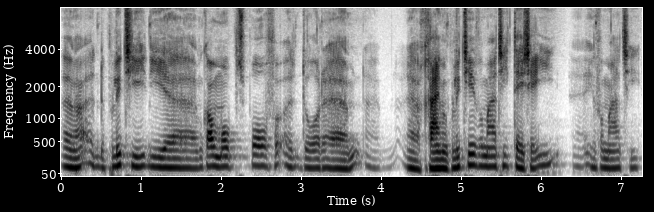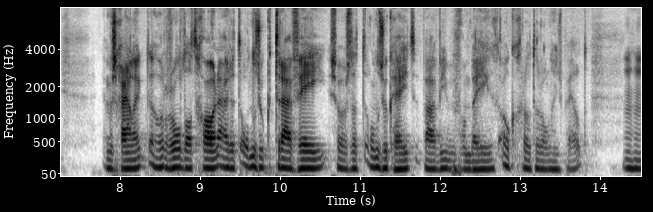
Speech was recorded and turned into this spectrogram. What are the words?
Uh, de politie die, uh, kwam hem op het spoor door geheime politieinformatie, TCI-informatie. en waarschijnlijk rolt dat gewoon uit het onderzoek Travé, zoals dat onderzoek heet, waar Wiebe van B ook een grote rol in speelt. Mhm.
